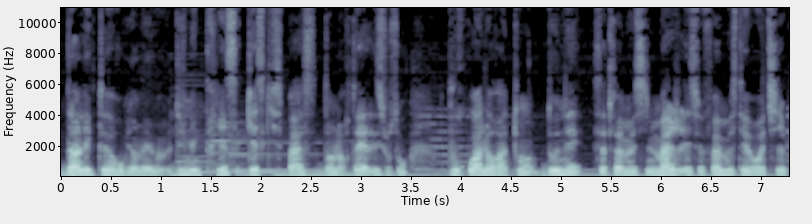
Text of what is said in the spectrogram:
d'un lecteur ou bien même d'une lectrice? Qu'est-ce qui se passe dans leur tête? Et surtout, pourquoi leur a-t-on donné cette fameuse image et ce fameux stéréotype?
